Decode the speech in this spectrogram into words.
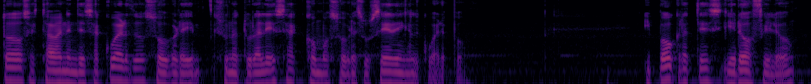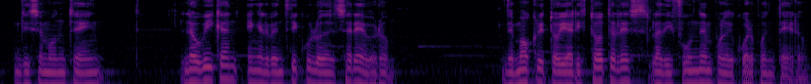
Todos estaban en desacuerdo sobre su naturaleza como sobre su sede en el cuerpo. Hipócrates y Herófilo, dice Montaigne, la ubican en el ventrículo del cerebro. Demócrito y Aristóteles la difunden por el cuerpo entero.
